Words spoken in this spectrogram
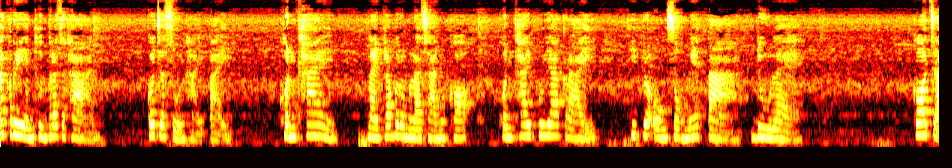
นักเรียนทุนพระราชทาน ก็จะสูญหายไป คนไข้ในพระบรมราชานุเคราะห์ คนไข้ผู้ยากไร้ที่พระองค์ทรงเมตตาดูแล ก็จะ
